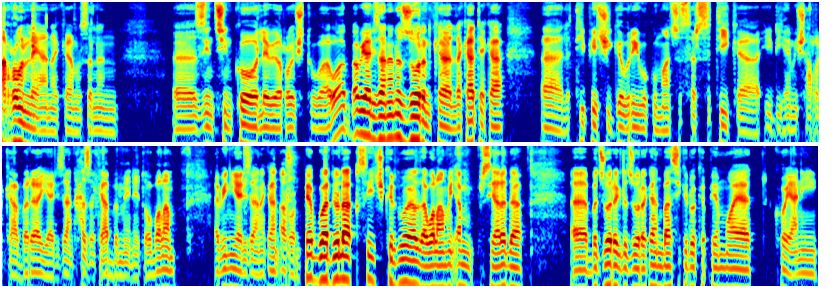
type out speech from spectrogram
ئەڕۆن لە یانەکە مثلەن زینچینکۆ لەوێ ڕۆیشتووە و ئەو یاریزانانە زۆرن کە لە کاتێکە لە تیپێکی گەورەی وەکو ماچە سەرستی کە ئیدی هەمیشە ڕکابەرە یاریزان حەزەکە بمێنێتەوە بەڵام ئەبین یاریزانەکان ئەڕۆن پێ گواردولا قسەیچ کردووە لە وەڵامی ئەم پرسیارەدا بە جۆرێک لە جۆرەکان باسی کردو کە پێم وایە کۆیانی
